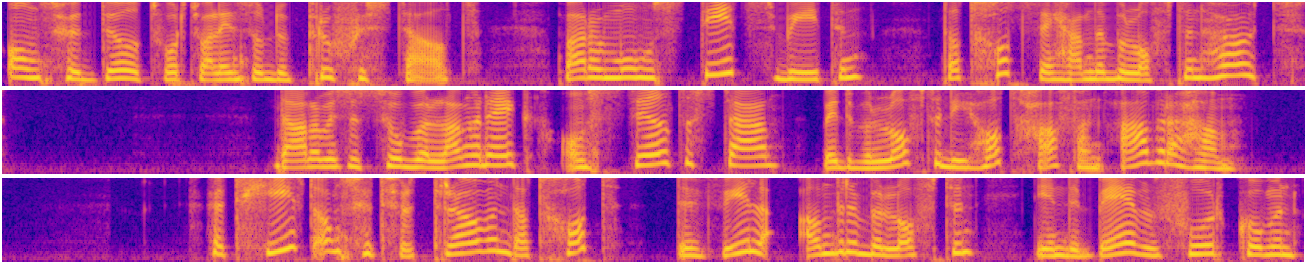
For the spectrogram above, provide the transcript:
Ons geduld wordt wel eens op de proef gesteld, maar we mogen steeds weten dat God zich aan de beloften houdt. Daarom is het zo belangrijk om stil te staan bij de belofte die God gaf aan Abraham. Het geeft ons het vertrouwen dat God de vele andere beloften die in de Bijbel voorkomen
